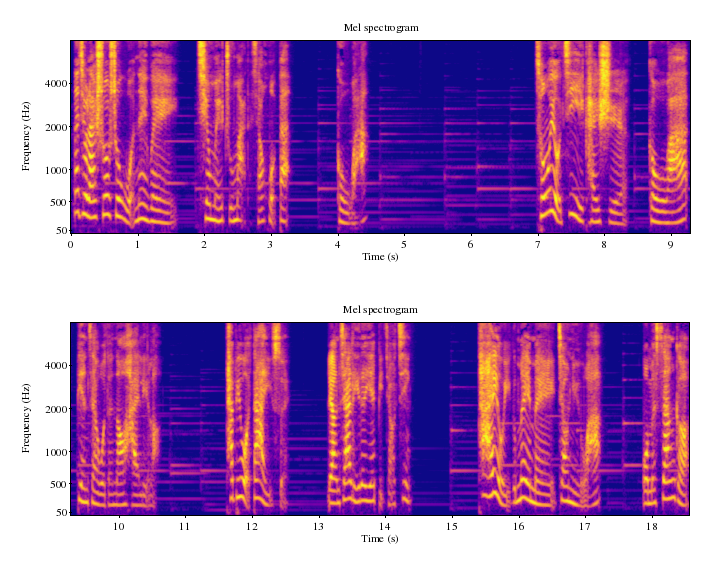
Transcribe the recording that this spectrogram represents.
那就来说说我那位青梅竹马的小伙伴，狗娃。从我有记忆开始，狗娃便在我的脑海里了。他比我大一岁，两家离得也比较近。他还有一个妹妹叫女娃，我们三个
